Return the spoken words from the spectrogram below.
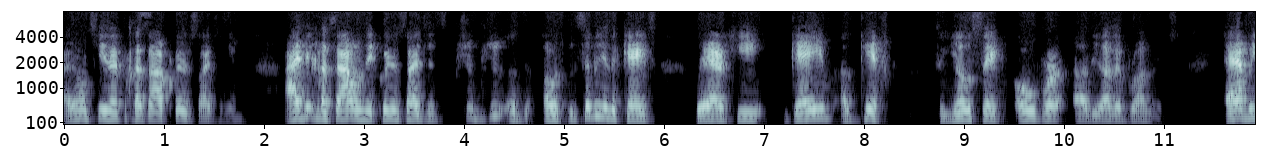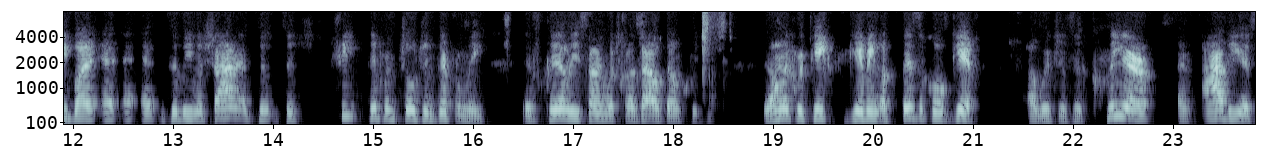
I don't see that the Chazal criticizing him. I think Chazal when they criticize it, oh, specifically the case where he gave a gift to Yosef over uh, the other brothers. Everybody uh, uh, to be Mashana to, to treat different children differently is clearly something which Chazal don't critique. They only critique giving a physical gift, uh, which is a clear and obvious,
